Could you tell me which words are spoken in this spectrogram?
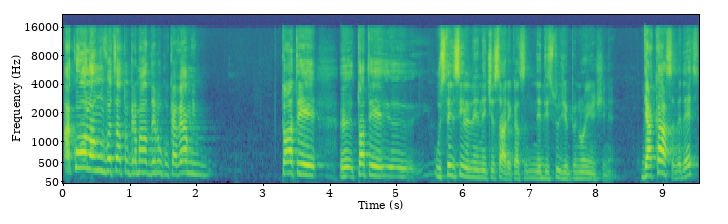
Acolo am învățat o grămadă de lucruri, că aveam toate, toate ustensilele necesare ca să ne distrugem pe noi înșine. De acasă, vedeți?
